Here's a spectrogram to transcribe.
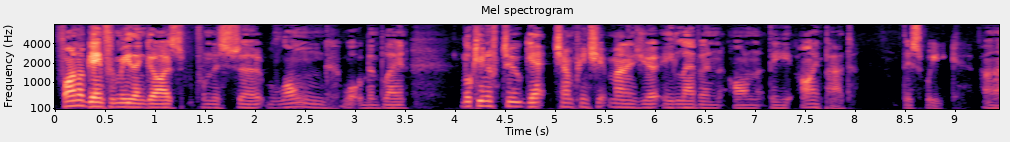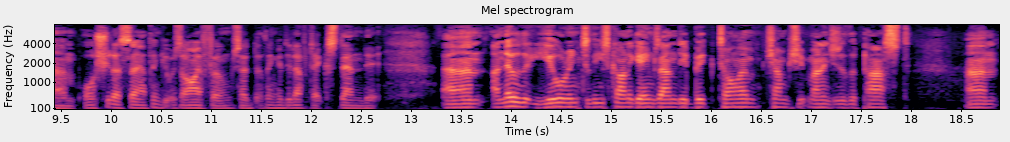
Final game for me then, guys, from this uh, long what we've been playing. Lucky enough to get Championship Manager 11 on the iPad this week. Um, or should I say, I think it was iPhone, so I think I did have to extend it. Um, I know that you're into these kind of games, Andy, big time. Championship managers of the past. Um,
